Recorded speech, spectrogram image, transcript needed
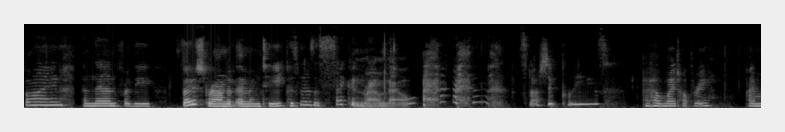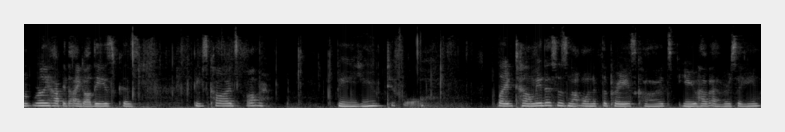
fine. And then for the first round of MMT because there's a second round now. Starship, please. I have my top three. I'm really happy that I got these because these cards are beautiful. Like, tell me this is not one of the prettiest cards you have ever seen.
